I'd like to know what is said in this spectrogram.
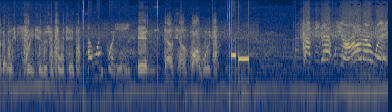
Tango Whiskey 32 is reported A 148. in downtown Vinewood. Copy that. We are on our way.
